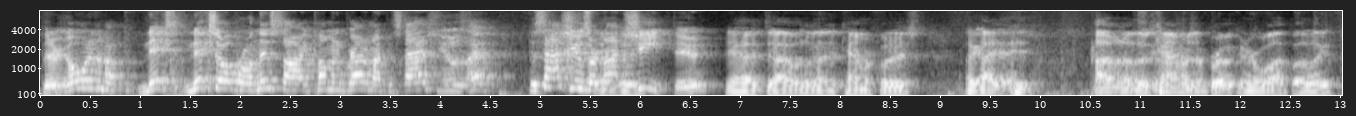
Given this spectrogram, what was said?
They're going into my Nick's Nick's over on this side coming and grabbing my pistachios. I, pistachios are Yeah, not dude. cheap, dude. yeah, I, I was looking at the camera footage. Like, I, I don't know if those cameras are broken or what, but like,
